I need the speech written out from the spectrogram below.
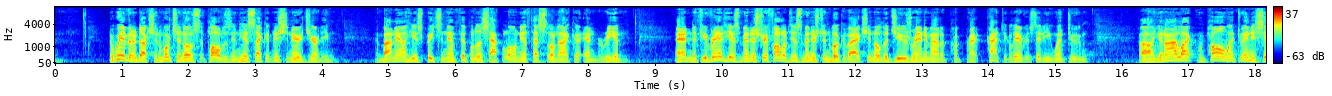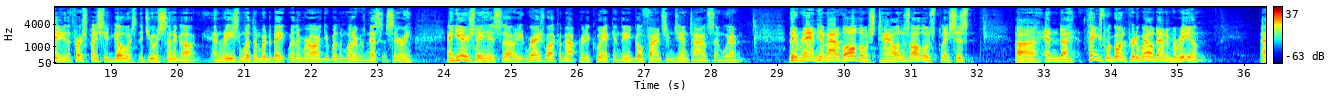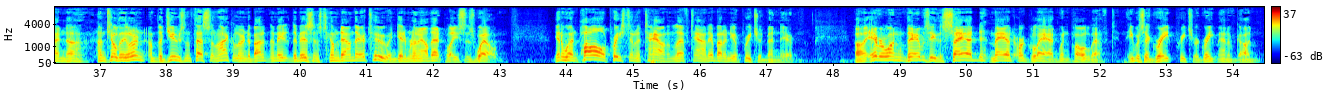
By way of introduction, I want you to notice that Paul is in his second missionary journey. And by now he is preaching Amphipolis, Apollonia, Thessalonica, and Berea. And if you've read his ministry, followed his ministry in the book of Acts, you know the Jews ran him out of practically every city he went to. Uh, you know, I like when Paul went to any city, the first place he'd go was the Jewish synagogue and reason with them or debate with them or argue with them, whatever was necessary. And usually his, uh, he'd his welcome out pretty quick and then he'd go find some Gentiles somewhere. They ran him out of all those towns, all those places. Uh, and uh, things were going pretty well down in Berea. And uh, until they learned, of the Jews in Thessalonica learned about it, and they made it their business to come down there too and get him run out of that place as well. You know, when Paul preached in a town and left town, everybody knew a preacher had been there. Uh, everyone there was either sad, mad, or glad when Paul left. He was a great preacher, a great man of God.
